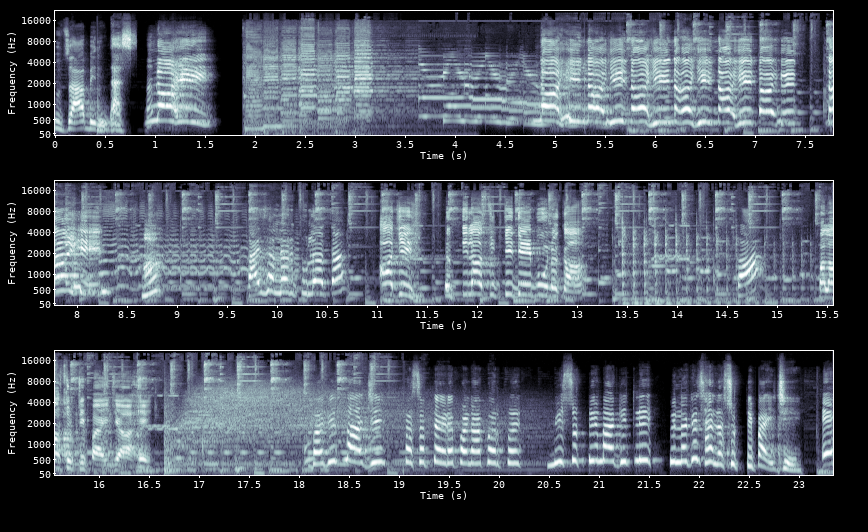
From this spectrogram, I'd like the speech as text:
तू जा बिंदास. नाही! नाही नाही नाही नाही नाही नाही नाही काय झालं रे तुला आता आजी तिला सुट्टी देऊ नका का मला सुट्टी पाहिजे आहे बघितलं आजी कसं तेडेपणा करतोय मी सुट्टी मागितली की लगेच ह्याला सुट्टी पाहिजे ए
